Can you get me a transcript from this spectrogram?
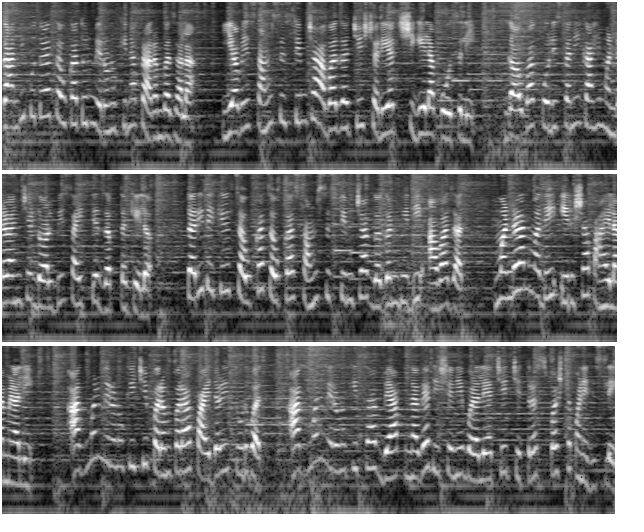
गांधी पुतळा चौकातून मिरवणुकींना प्रारंभ झाला. यावेळी साऊंड सिस्टीमच्या आवाजाची शर्यत शिगेला पोहोचली. गावभाग पोलिसांनी काही मंडळांचे डॉल्बी साहित्य जप्त केलं. तरी देखील चौका चौका साऊंड सिस्टीमच्या गगनभेदी आवाजात मंडळांमध्ये ईर्षा पाहायला मिळाली. आगमन मिरवणुकीची परंपरा पायदळी तुडवत आगमन मिरवणुकीचा व्याप नव्या दिशेने वळल्याचे चित्र स्पष्टपणे दिसले.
